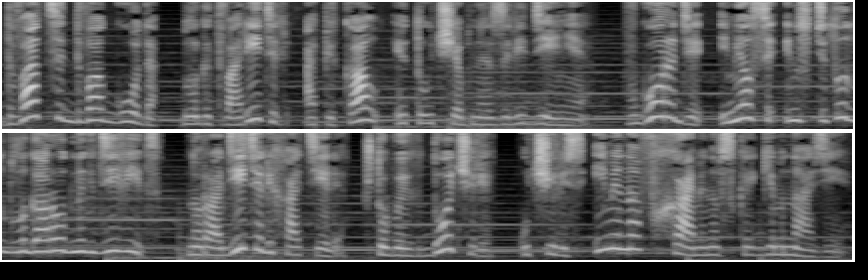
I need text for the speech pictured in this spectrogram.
22 года благотворитель опекал это учебное заведение. В городе имелся институт благородных девиц, но родители хотели, чтобы их дочери учились именно в Хаминовской гимназии.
